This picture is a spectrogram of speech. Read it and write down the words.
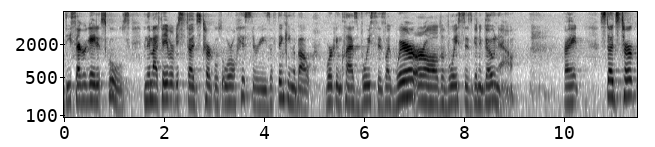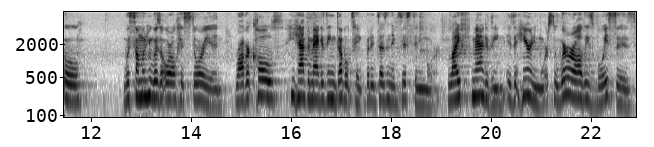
desegregated schools. And then my favorite is Studs Terkel's oral histories of thinking about working class voices. Like, where are all the voices going to go now? Right? Studs Terkel was someone who was an oral historian. Robert Coles, he had the magazine Double Take, but it doesn't exist anymore. Life magazine isn't here anymore. So, where are all these voices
